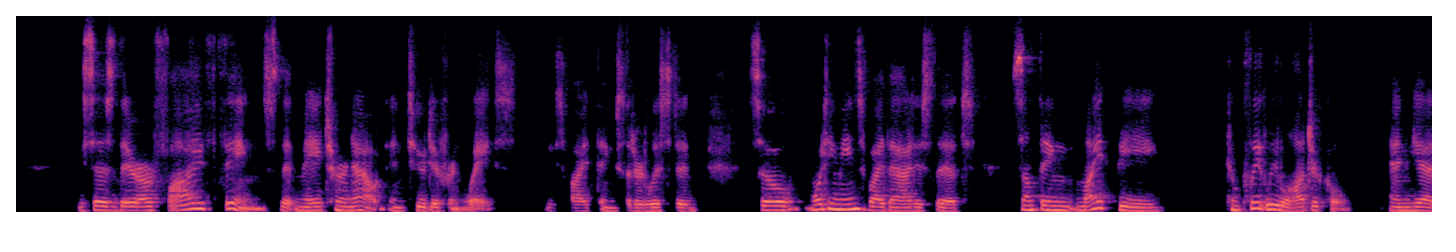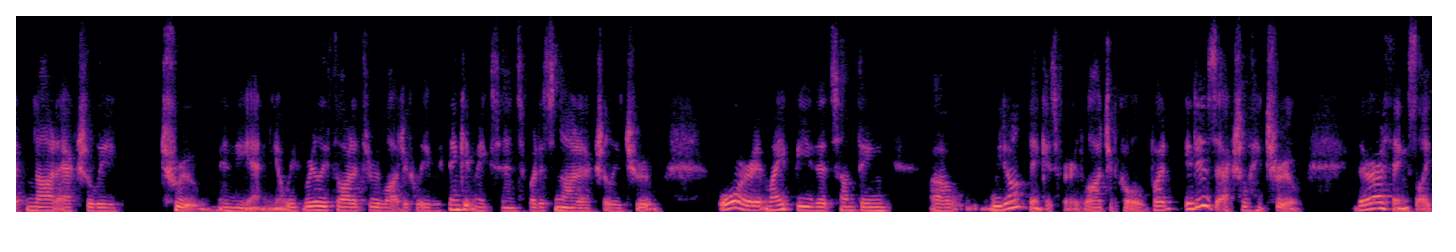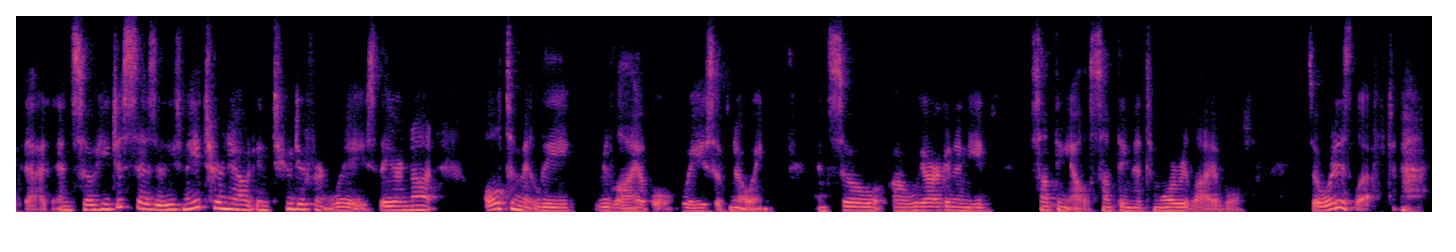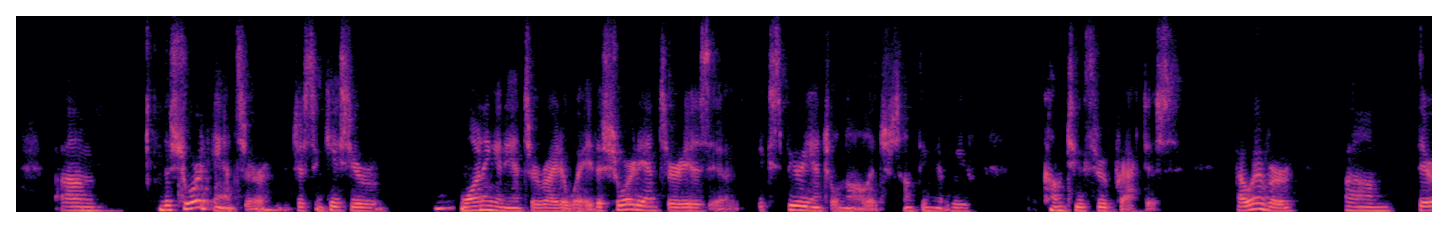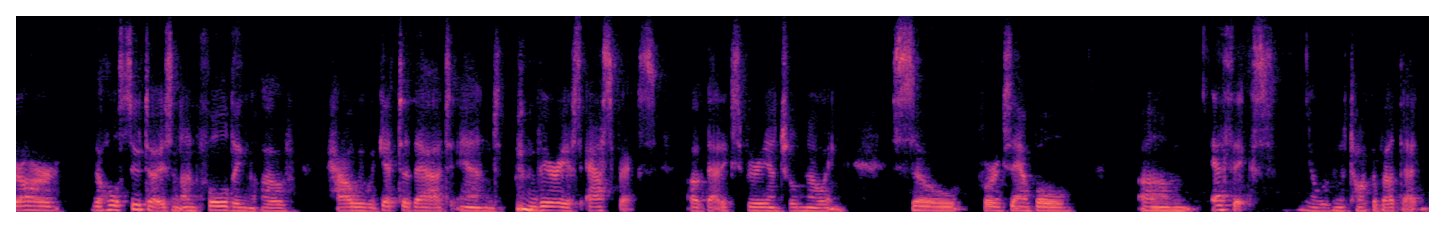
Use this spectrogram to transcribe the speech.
he says there are five things that may turn out in two different ways. These five things that are listed. So what he means by that is that something might be completely logical and yet not actually true in the end. You know, we've really thought it through logically. We think it makes sense, but it's not actually true. Or it might be that something uh, we don't think is very logical, but it is actually true. There are things like that. And so he just says that these may turn out in two different ways. They are not ultimately reliable ways of knowing. And so uh, we are going to need something else, something that's more reliable. So, what is left? Um, the short answer, just in case you're wanting an answer right away, the short answer is uh, experiential knowledge, something that we've come to through practice. However, um, there are the whole sutta is an unfolding of how we would get to that and various aspects of that experiential knowing. So, for example, um, ethics, you know, we're going to talk about that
